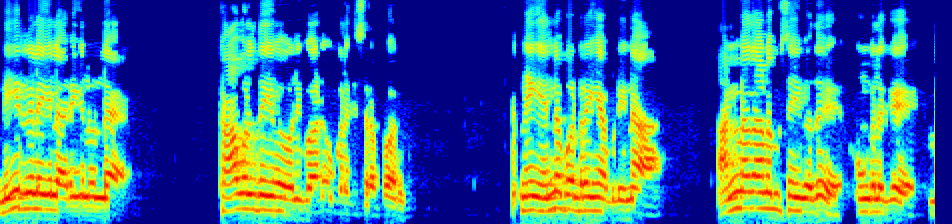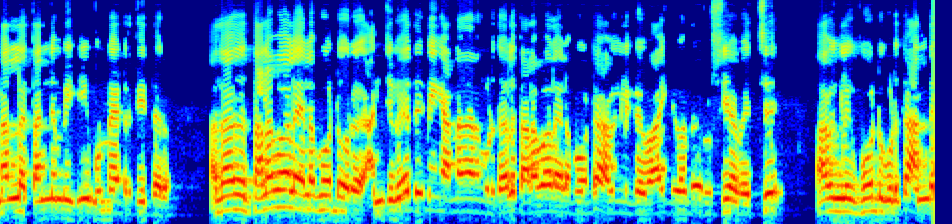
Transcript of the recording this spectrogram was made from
நீர்நிலையில் அருகில் உள்ள காவல் தெய்வ வழிபாடு உங்களுக்கு சிறப்பாக இருக்கும். நீங்கள் என்ன பண்ணுறீங்க அப்படின்னா அன்னதானம் செய்வது உங்களுக்கு நல்ல தன்னம்பிக்கை முன்னேற்றத்தையும் தரும். அதாவது தலைவால இலை போட்டு ஒரு அஞ்சு பேர்த்துக்கு நீங்கள் அன்னதானம் கொடுத்தாலும் தலவாழை இலை போட்டு அவங்களுக்கு வாய்க்கு வந்து ருசியாக வச்சு அவங்களுக்கு போட்டு கொடுத்து அந்த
